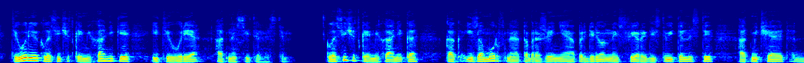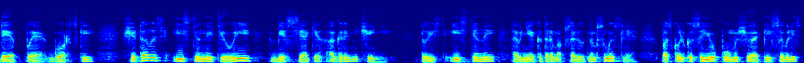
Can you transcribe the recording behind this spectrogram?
– теория классической механики и теория относительности. Классическая механика как изоморфное отображение определенной сферы действительности, отмечает Д. П. Горский, считалось истинной теорией без всяких ограничений, то есть истинной в некотором абсолютном смысле, поскольку с ее помощью описывались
